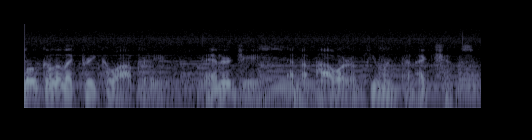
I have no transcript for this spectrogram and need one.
local electric cooperative. Energy and the power of human connections.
